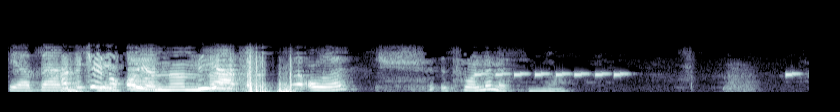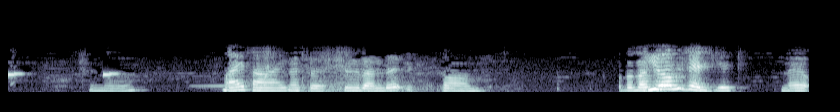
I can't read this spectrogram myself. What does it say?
Ya ben Ha bir kere oyun bir yere olarak trollemesin ya. Şimdi alalım. Bye bye. Neyse şimdi ben de tamam. Ben, ben Yol gelecek. Ne?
